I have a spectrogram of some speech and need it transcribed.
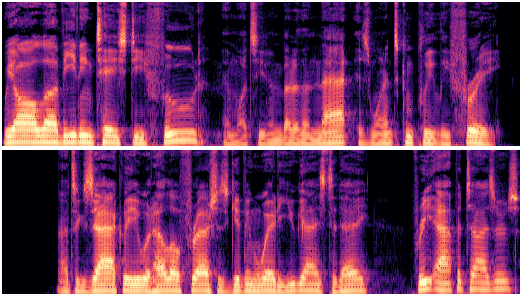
We all love eating tasty food, and what's even better than that is when it's completely free. That's exactly what HelloFresh is giving away to you guys today free appetizers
